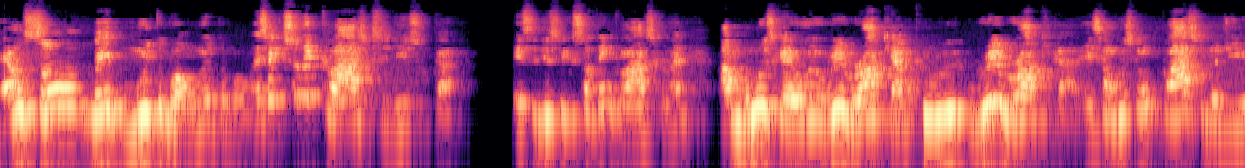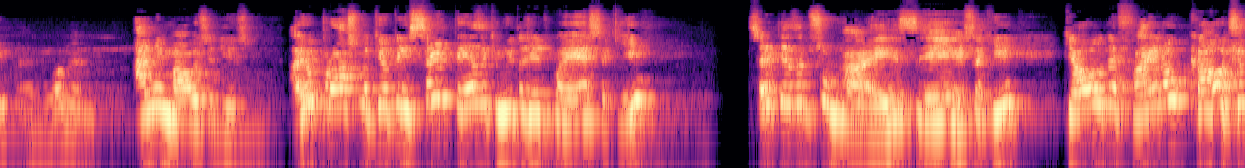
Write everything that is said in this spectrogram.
é um som meio. Muito bom, muito bom. Esse aqui só tem clássico, esse disco, cara. Esse disco aqui só tem clássico, né? A música é o Re-Rock, é o Re-Rock, cara. Essa música é um clássico do. É boa mesmo. animal esse disco. Aí o próximo aqui eu tenho certeza que muita gente conhece aqui. Certeza absoluta. Aí sim. Esse aqui, que é o The Final Count.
